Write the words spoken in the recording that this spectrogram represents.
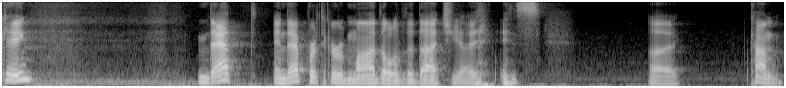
Okay. That and that particular model of the Dacia is uh come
